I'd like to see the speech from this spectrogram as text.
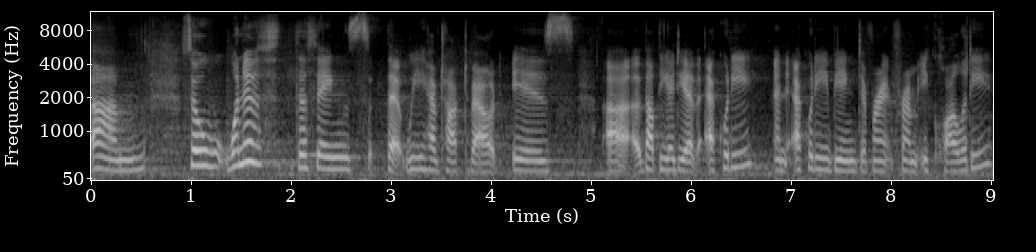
Um, so one of the things that we have talked about is uh, about the idea of equity and equity being different from equality.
